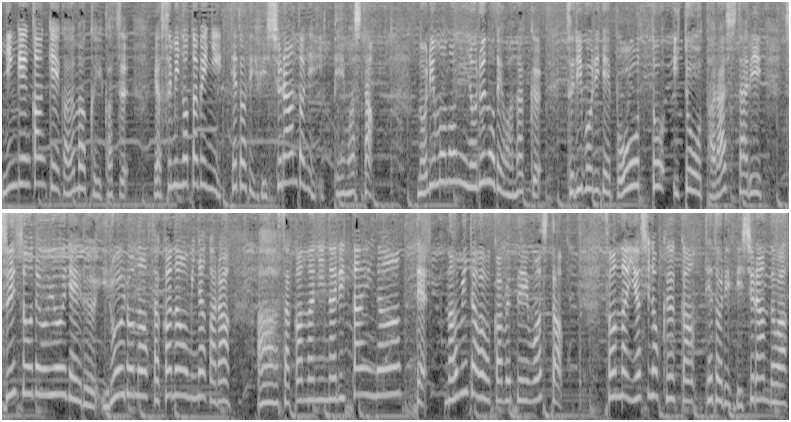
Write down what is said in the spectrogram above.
人間関係がうまくいかず休みのたびに手取りフィッシュランドに行っていました。乗り物に乗るのではなく釣り堀でぼーっと糸を垂らしたり水槽で泳いでいるいろいろな魚を見ながらああ魚になりたいなって涙を浮かべていました。そんな癒しの空間手取りフィッシュランドは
